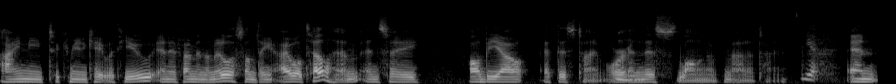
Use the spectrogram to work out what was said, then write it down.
I need to communicate with you, and if I'm in the middle of something, I will tell him and say, "I'll be out at this time or in mm-hmm. this long of amount of time," Yeah, and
